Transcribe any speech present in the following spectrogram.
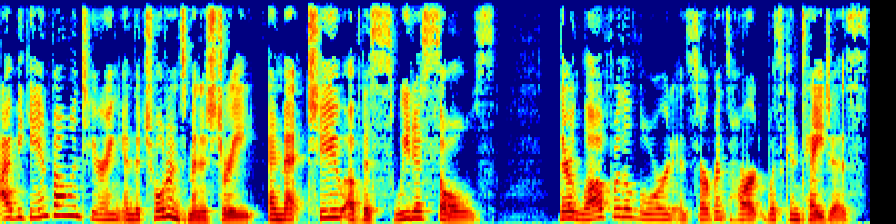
I began volunteering in the children's ministry and met two of the sweetest souls. Their love for the Lord and servant's heart was contagious.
